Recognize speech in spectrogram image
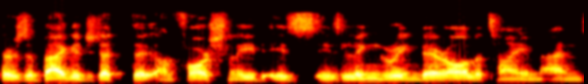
there's a baggage that, that unfortunately is is lingering there all the time, and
